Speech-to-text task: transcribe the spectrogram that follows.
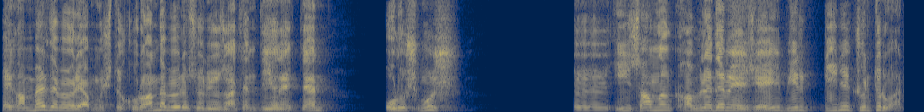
peygamber de böyle yapmıştı, Kur'an da böyle söylüyor zaten diyerekten oluşmuş e, insanlığın kabul edemeyeceği bir dini kültür var.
